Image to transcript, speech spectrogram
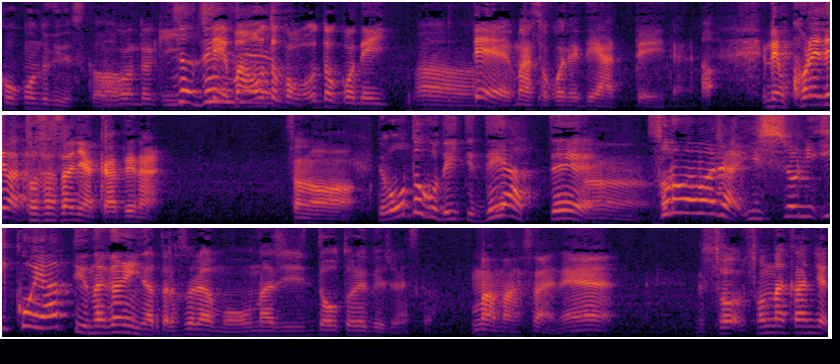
高校の時ですか？高校の時じゃあ全然。行って、まあ、男男で行って、まあ、そこで出会ってみたいあ。なでもこれでは土佐さんには勝てない。そのでも男で行って出会って、うん。そのままじゃあ一緒に行こうやっていう流れになったらそれはもう同じ同等レベルじゃないですか。まあまあそうやね。そそんな感じは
